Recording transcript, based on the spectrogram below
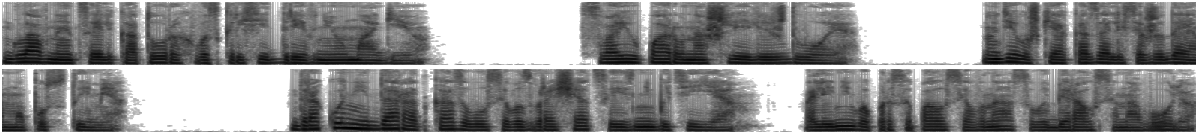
главная цель которых — воскресить древнюю магию. Свою пару нашли лишь двое. Но девушки оказались ожидаемо пустыми. Драконий дар отказывался возвращаться из небытия, лениво просыпался в нас, выбирался на волю,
